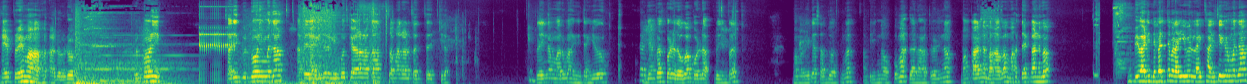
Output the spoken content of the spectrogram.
Hey Prema. Aduh aduh. Good morning. Sajid good morning macam. අපේ දැන් ගෙදර ගෙම්බොත් කරනවා තාම සමහරවල් සජිත් සජිත් කියලා. ප්ලේන් නම් මරු බං ඉතින් thank you. රිජන් ෆස්ට් පොඩ්ඩක් දෝ බං පොඩ්ඩක් රිජන් ෆස්ට්. මම මේක සද්දවත් තුන අපි ඉන්න ඔක්කොම දාන හතර ඉන්නවා. මං කාන්නේ බං ආවා මහත් දැන් කන්නේ බං. අපි වාටි දෙපැත්තම ලයිව් එක ලයික් හයිස්ටේ කරමු මචං.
